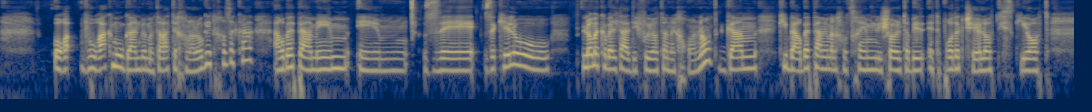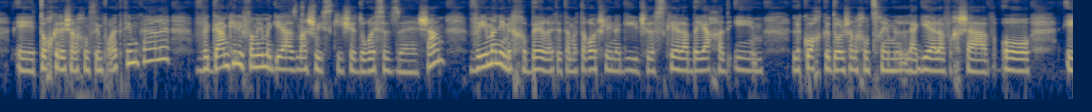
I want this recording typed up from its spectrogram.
והוא רק מעוגן במטרה טכנולוגית חזקה, הרבה פעמים אמ, זה, זה כאילו לא מקבל את העדיפויות הנכונות, גם כי בהרבה פעמים אנחנו צריכים לשאול את ה product שאלות עסקיות. אה, תוך כדי שאנחנו עושים פרויקטים כאלה, וגם כי לפעמים מגיע אז משהו עסקי שדורס את זה שם, ואם אני מחברת את המטרות שלי נגיד של הסקלה ביחד עם לקוח גדול שאנחנו צריכים להגיע אליו עכשיו, או אה,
